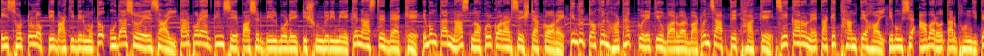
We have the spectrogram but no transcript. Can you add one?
এই ছোট্ট লোকটি বাকিদের মতো উদাস হয়ে যায়। তারপর একদিন সে পাশের বিলবোর্ডে একটি সুন্দরী মেয়েকে নাচতে দেখে এবং তার নাচ নকল করার চেষ্টা করে। কিন্তু তখন হঠাৎ করে কেউ বারবার বাটন চাপতে থাকে, যে কারণে তাকে থামতে হয় এবং সে আবারও তার ভঙ্গিতে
